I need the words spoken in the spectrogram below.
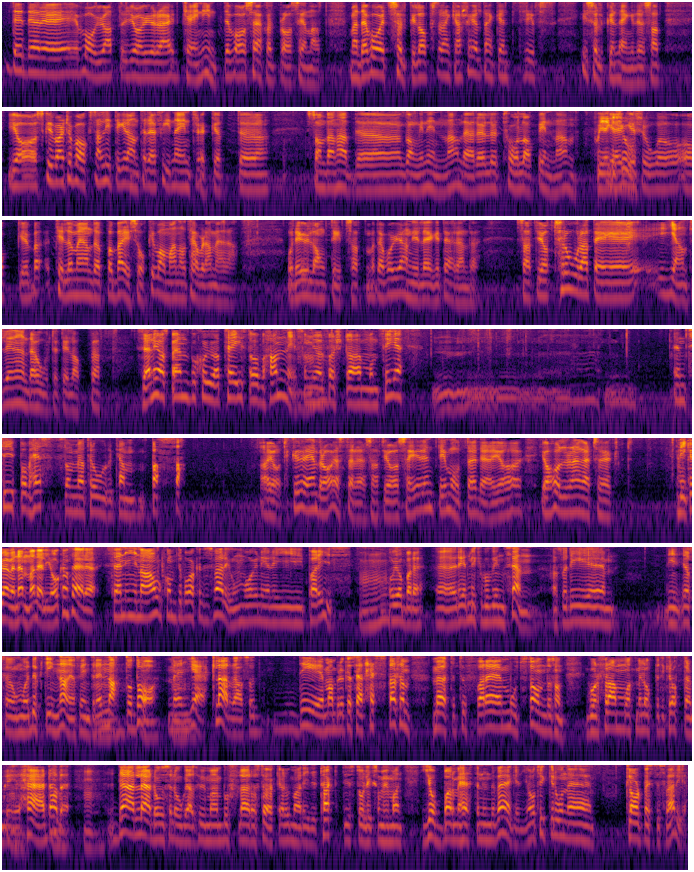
det där var ju att Joyride Kane inte var särskilt bra senast. Men det var ett sulkelopp så den kanske helt enkelt inte trivs i sulken längre. Så att jag skruvar tillbaka den lite grann till det fina intrycket eh, som den hade eh, gången innan där, eller två lopp innan. På Jägersro? Jägersro och, och eh, till och med ända upp på Bergsåker var man och tävlade med den. Och det är ju långt dit så att, det var ju angeläget ärende. Så att jag tror att det är egentligen enda hotet i loppet. Sen är jag spänd på 7 Taste of Honey som gör första monté. Mm. En typ av häst som jag tror kan passa. Ja, jag tycker det är en bra häst där så att jag säger inte emot dig där. Jag, jag håller den rätt så högt. Vi kan även nämna det, eller jag kan säga det. Sen Ina Au kom tillbaka till Sverige, hon var ju nere i Paris och jobbade. Eh, red mycket på Vincennes. Alltså det är... Det, alltså hon var duktig innan, jag säger inte det är natt och dag. Men jäklar alltså. Det man brukar säga att hästar som möter tuffare motstånd och sånt går framåt med loppet i kroppen och blir härdade. Där lärde hon sig nog att hur man bufflar och stökar, hur man rider taktiskt och liksom hur man jobbar med hästen under vägen. Jag tycker hon är klart bäst i Sverige.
